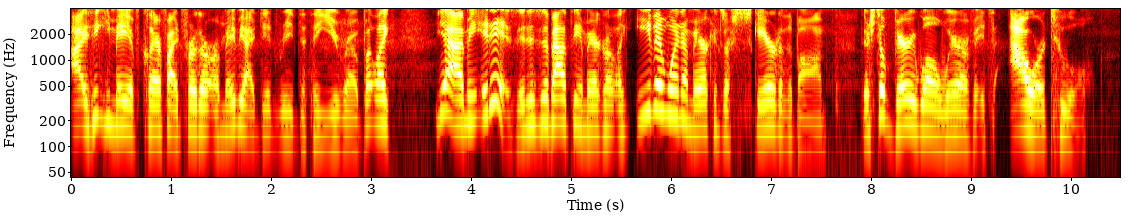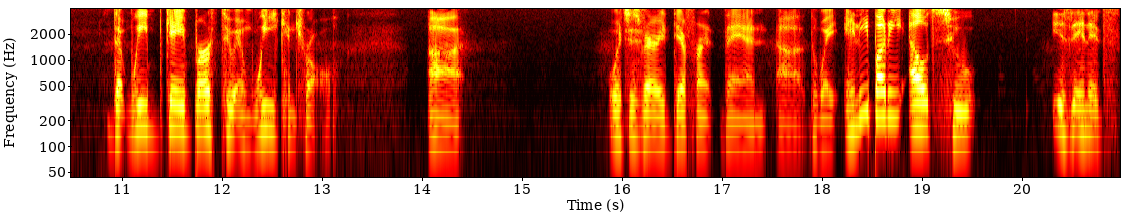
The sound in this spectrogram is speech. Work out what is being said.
I think he may have clarified further, or maybe I did read the thing you wrote. But like, yeah, I mean, it is. It is about the American. Like, even when Americans are scared of the bomb, they're still very well aware of it's our tool that we gave birth to and we control. Uh, which is very different than uh, the way anybody else who is in its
